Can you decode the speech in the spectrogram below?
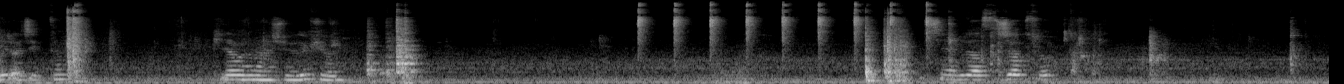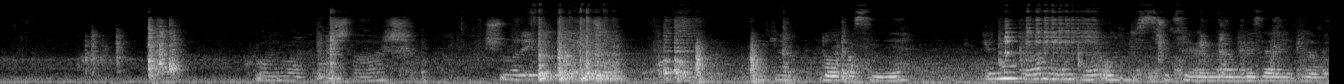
bir acıktım. Pilavı hemen şöyle döküyorum. Biraz sıcak su. Koydum arkadaşlar. Şunları elime koyacağım. Makine dolmasın diye. Günler kadar yemek kadar biz çok seviyorum yani bezelye pilavı.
